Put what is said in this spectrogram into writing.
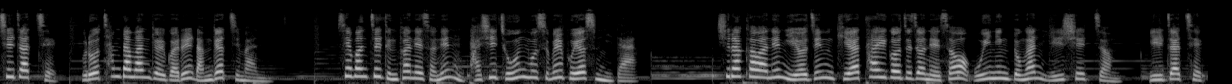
7자책으로 참담한 결과를 남겼지만 세 번째 등판에서는 다시 좋은 모습을 보였습니다. 시라카와는 이어진 기아 타이거즈전에서 5이닝 동안 1실점, 1자책,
